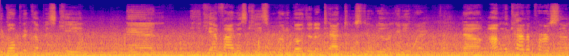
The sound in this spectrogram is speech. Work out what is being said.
to go pick up his key, and he can't find his keys. So we're gonna go to the tattoo studio anyway. Now I'm the kind of person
